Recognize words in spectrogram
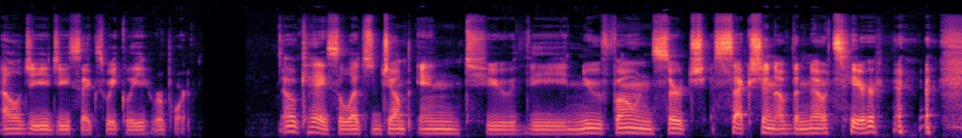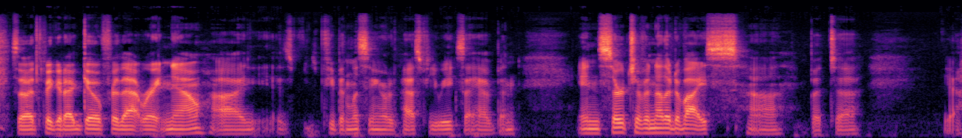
LG G6 weekly report. Okay, so let's jump into the new phone search section of the notes here. so I figured I'd go for that right now. Uh, if you've been listening over the past few weeks, I have been in search of another device. Uh, but uh, yeah,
